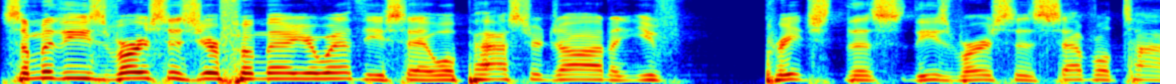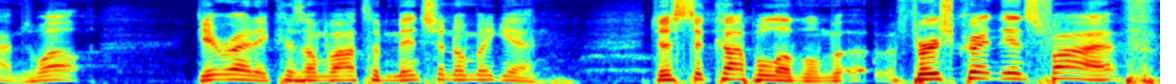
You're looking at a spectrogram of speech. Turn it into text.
Some of these verses you're familiar with. You say, "Well, Pastor John, you've preached this these verses several times." Well, get ready because I'm about to mention them again. Just a couple of them. 1 Corinthians 5.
